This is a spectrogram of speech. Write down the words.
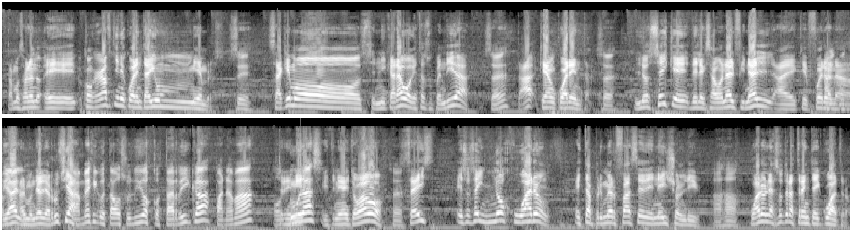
Estamos hablando. Eh, CONCACAF tiene 41 miembros. Sí. Saquemos Nicaragua, que está suspendida, ¿Sí? ¿tá? quedan 40. Sí. Los 6 que, del hexagonal final eh, que fueron Al a- Mundial. al Mundial de O sea, Rusia, México, Estados Unidos, Costa Rica, Panamá, Trini- Honduras. y Trinidad y Tobago, Sí. 6. Esos 6 no jugaron esta primera fase de Nation League. Ajá. Jugaron las otras 34.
